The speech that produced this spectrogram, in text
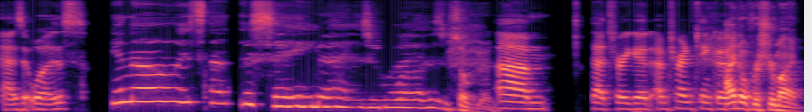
as it was. You know, it's not the same as it was. So good. Um, that's very good. I'm trying to think of. I know for sure mine.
